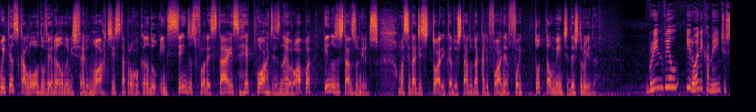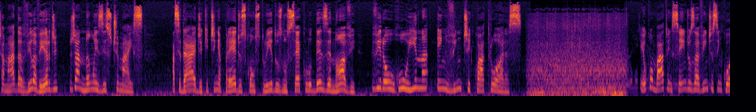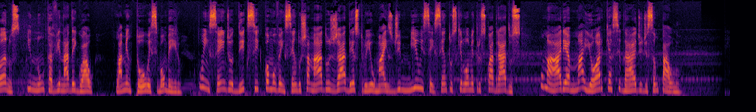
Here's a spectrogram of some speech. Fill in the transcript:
O intenso calor do verão no hemisfério norte está provocando incêndios florestais recordes na Europa e nos Estados Unidos. Uma cidade histórica do estado da Califórnia foi totalmente destruída. Greenville, ironicamente chamada Vila Verde, já não existe mais. A cidade, que tinha prédios construídos no século XIX, virou ruína em 24 horas. Eu combato incêndios há 25 anos e nunca vi nada igual, lamentou esse bombeiro. O incêndio Dixie, como vem sendo chamado, já destruiu mais de 1.600 quilômetros quadrados, uma área maior que a cidade de São Paulo.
